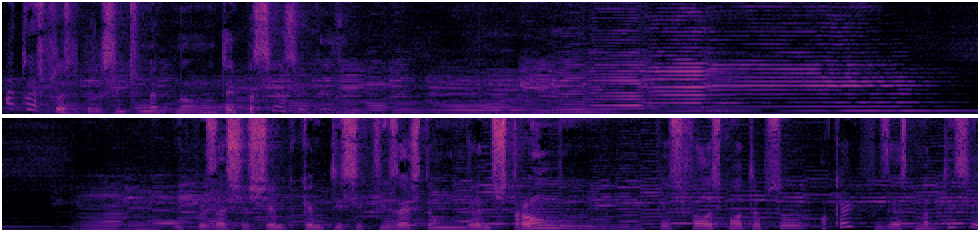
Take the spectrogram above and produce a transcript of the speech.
Ah, então as pessoas simplesmente não, não têm paciência, quer dizer. E depois achas sempre que a notícia que fizeste é um grande estrondo e depois falas com outra pessoa, ok, fizeste uma notícia,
